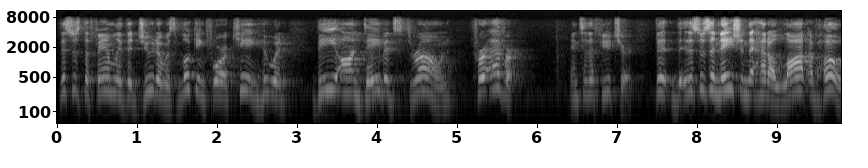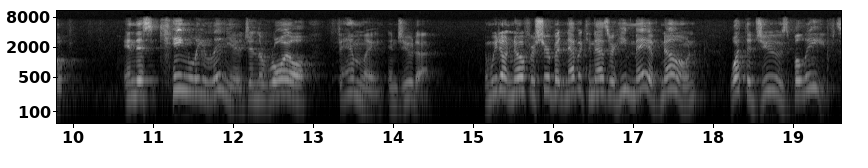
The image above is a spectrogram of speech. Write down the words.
This was the family that Judah was looking for a king who would be on David's throne forever into the future. This was a nation that had a lot of hope in this kingly lineage in the royal family in Judah. And we don't know for sure, but Nebuchadnezzar, he may have known what the Jews believed.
